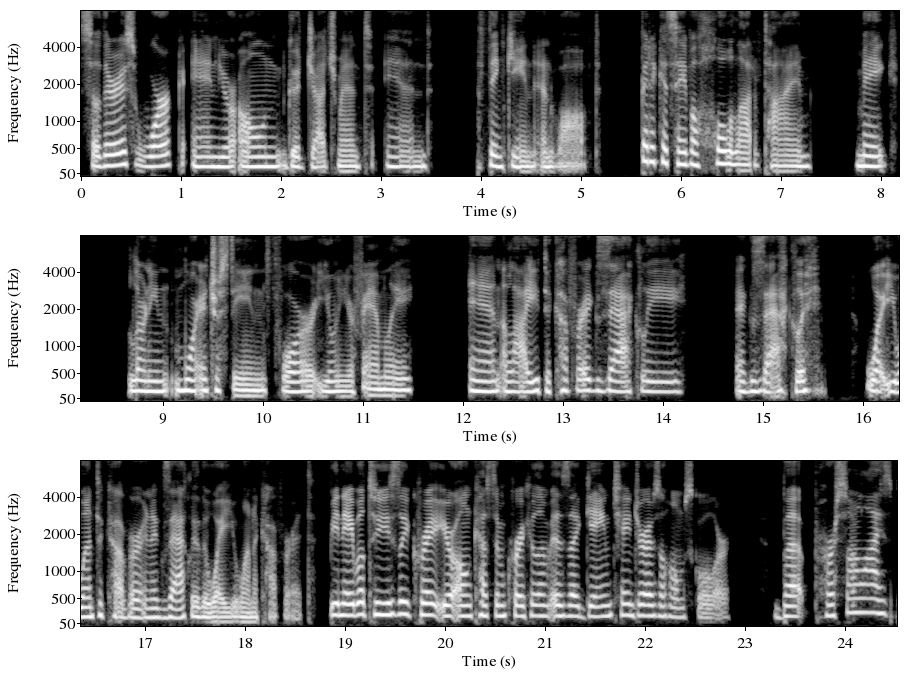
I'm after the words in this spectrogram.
So there is work and your own good judgment and thinking involved, but it could save a whole lot of time, make learning more interesting for you and your family, and allow you to cover exactly, exactly what you want to cover and exactly the way you want to cover it. Being able to easily create your own custom curriculum is a game changer as a homeschooler. But personalized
